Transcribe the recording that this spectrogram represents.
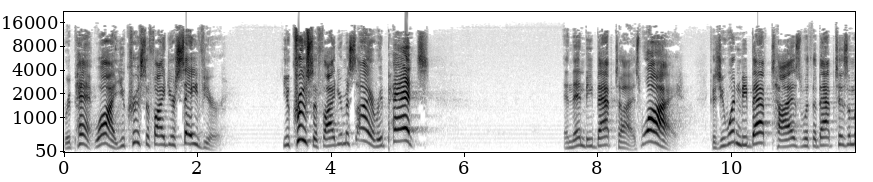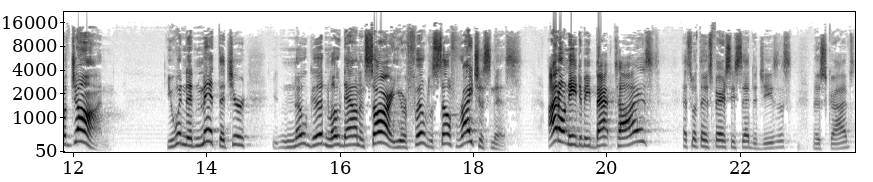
Repent. Why? You crucified your Savior. You crucified your Messiah. Repent. And then be baptized. Why? because you wouldn't be baptized with the baptism of John. You wouldn't admit that you're no good and low down and sorry. You're filled with self righteousness. I don't need to be baptized. That's what those Pharisees said to Jesus, those scribes.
